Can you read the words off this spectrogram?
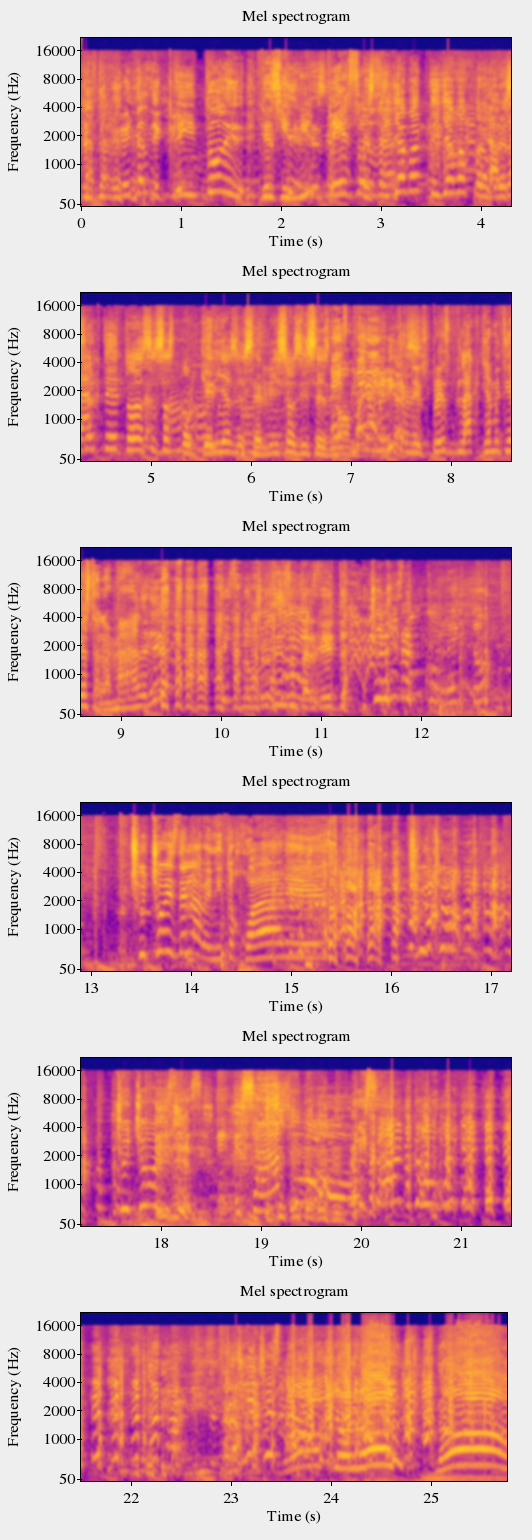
las tarjetas de crédito de, de 100 mil pesos. Pues o sea, te llaman, te llaman para la ofrecerte Black- todas esas porquerías de servicios. Dices, no, man. American Express Black ya me tiene hasta la madre. de que me ofrecen su tarjeta. Chucho es tan correcto. Chucho es de la Benito Juárez. Chucho. Chucho es. es- exacto. Exacto, güey. ¡No, qué horror! ¡No!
